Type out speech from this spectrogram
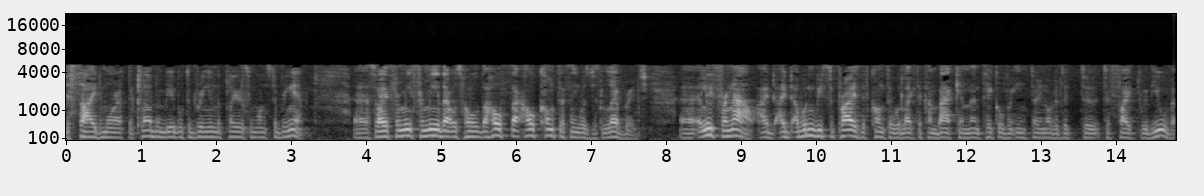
decide more at the club and be able to bring in the players he wants to bring in. Uh, so I, for me, for me, that was whole the whole that whole Conte thing was just leverage. Uh, at least for now, I'd, I'd, I wouldn't be surprised if Conte would like to come back and then take over Inter in order to, to, to fight with Juve.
